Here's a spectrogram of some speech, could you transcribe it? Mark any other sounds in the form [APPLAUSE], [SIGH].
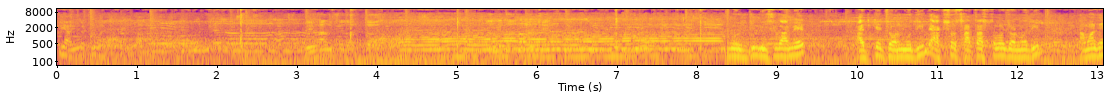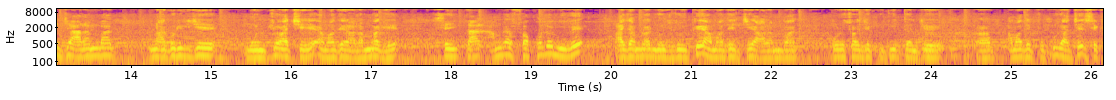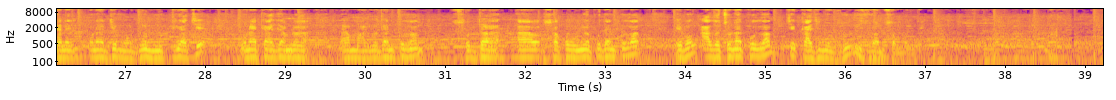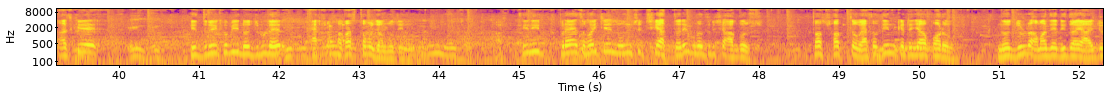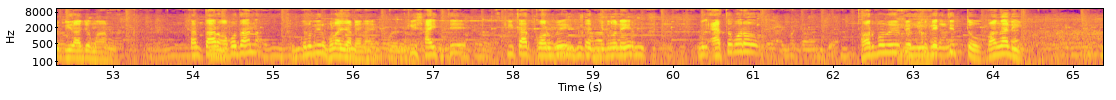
নজরুল ইসলামের আজকে জন্মদিন, একশো সাতাশতম জন্মদিন। আমাদের যে আরামবাগ নাগরিক যে মঞ্চ আছে আমাদের আরামবাগে, সেই তার আমরা সকলে মিলে আজ আমরা নজরুলকে আমাদের যে আরামবাগ পৌরসভার যে কুটিরদান যে আমাদের পুকুর আছে, সেখানে ওনার যে মর্মর মূর্তি আছে, ওনাকে আজ আমরা আহ, মাল্যদান করলাম শ্রদ্ধা সকরণীয় প্রদান করলাম এবং আলোচনা করলাম যে কাজী নজরুল ইসলাম সম্বন্ধে। আজকে বিদ্রোহী কবি নজরুলের একশো সাতাশতম জন্মদিন। তিনি প্রয়াত হয়েছেন উনিশশো ছিয়াত্তরে উনত্রিশে আগস্ট। তৎসত্ত্বেও এতদিন কেটে যাওয়ার পরও নজরুল আমাদের হৃদয়ে আজও বিরাজমান। কারণ তার অবদান কোনোদিন ভোলা যাবে না। কি সাহিত্যে কি তার কর্মে তার জীবনে? এবং এত বড় ধর্মনিরপেক্ষ ব্যক্তিত্ব বাঙালি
